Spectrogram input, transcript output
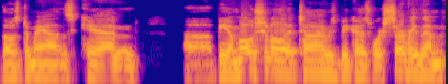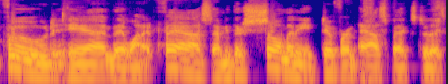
those demands can uh, be emotional at times because we're serving them food and they want it fast. I mean, there's so many different aspects to this.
